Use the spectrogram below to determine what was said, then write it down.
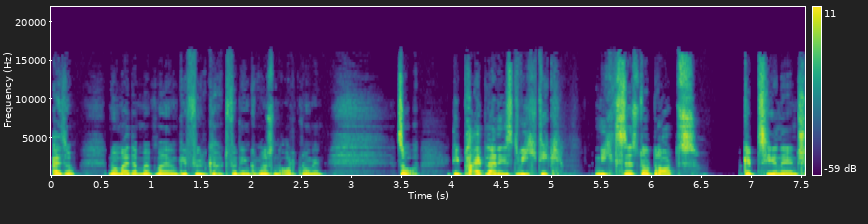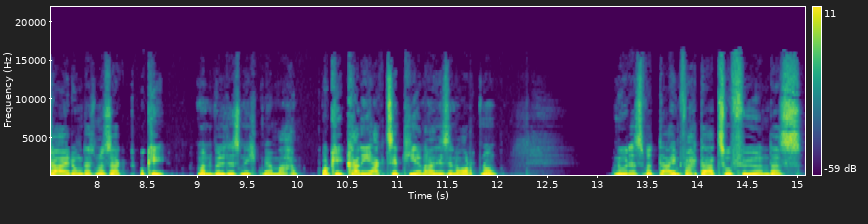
Also, nur mal damit man ein Gefühl kriegt für den Größenordnungen. So, die Pipeline ist wichtig. Nichtsdestotrotz gibt es hier eine Entscheidung, dass man sagt, okay, man will das nicht mehr machen. Okay, kann ich akzeptieren, alles in Ordnung. Nur das wird einfach dazu führen, dass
